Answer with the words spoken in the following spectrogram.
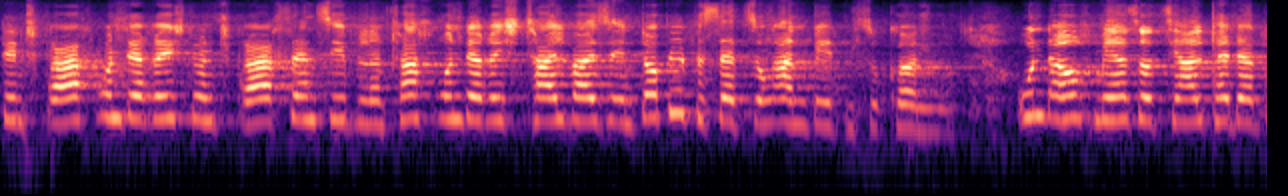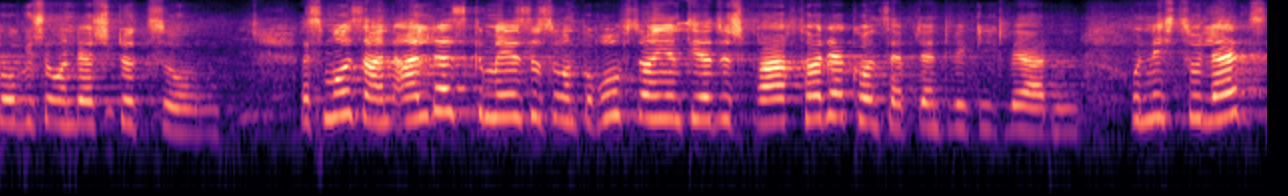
den Sprachunterricht und sprachsensiblen Fachunterricht teilweise in Doppelbesetzung anbieten zu können, und auch mehr sozialpädagogische Unterstützung. Es muss ein altersgemäßes und berufsorientiertes Sprachförderkonzept entwickelt werden. Und nicht zuletzt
